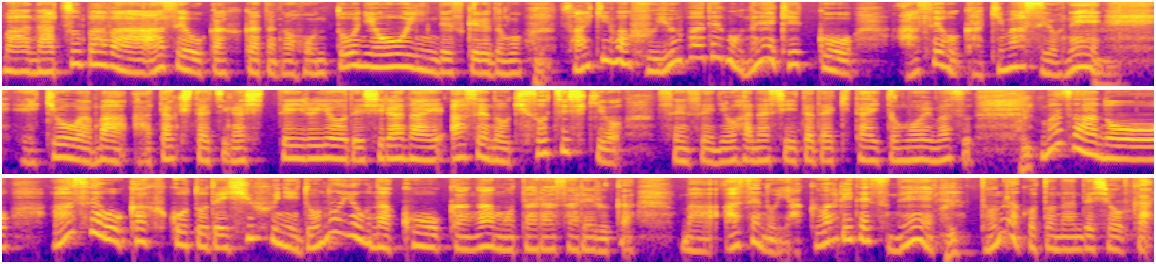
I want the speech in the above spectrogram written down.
まあ夏場は汗をかく方が本当に多いんですけれども、はい、最近は冬場でもね結構汗をかきますよね、うん、え今日はまあ私たちが知っているようで知らない汗の基礎知識を先生にお話しいただきたいと思います、はい、まずあの汗をかくことで皮膚にどのような効果がもたらされるか。まあ汗の役割ですね、はい、どんなことなんでしょうか。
